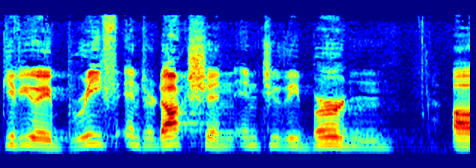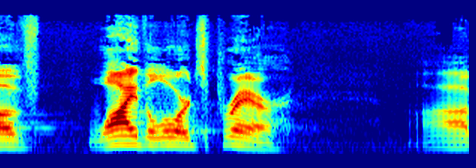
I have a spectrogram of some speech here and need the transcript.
give you a brief introduction into the burden of why the Lord's Prayer. Uh,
